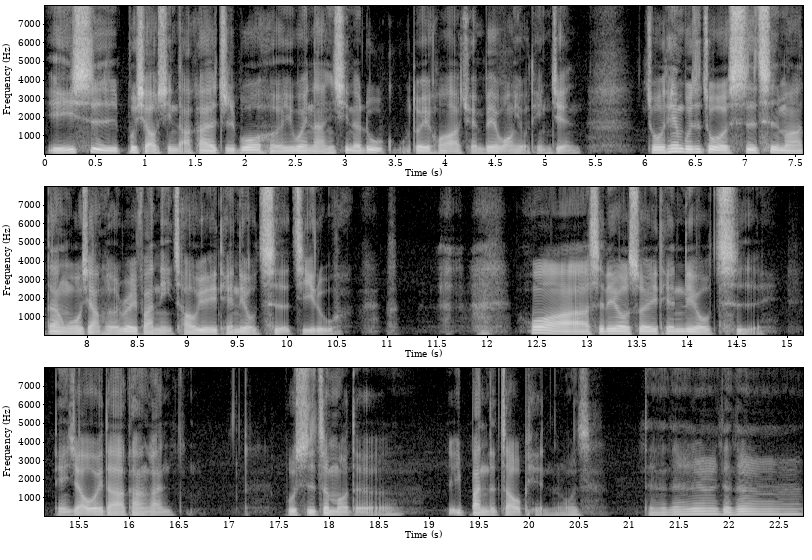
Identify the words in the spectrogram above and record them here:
疑似不小心打开了直播，和一位男性的露骨对话，全被网友听见。昨天不是做了四次吗？但我想和瑞凡你超越一天六次的记录。哇，十六岁一天六次！等一下，我为大家看看，不是这么的一般的照片。我是噔噔噔噔，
